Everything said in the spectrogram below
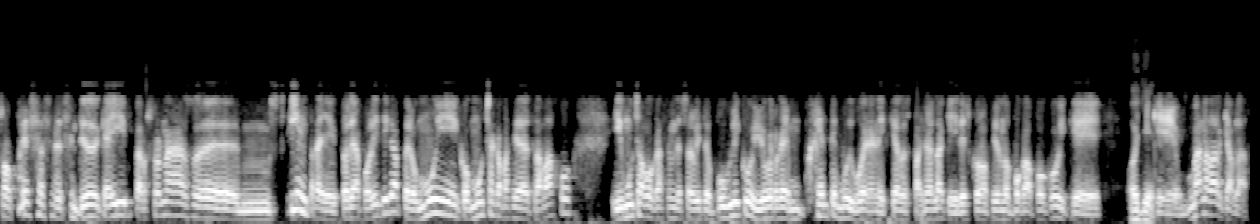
sorpresas en el sentido de que hay personas eh, sin trayectoria política, pero muy con mucha capacidad de trabajo y mucha vocación de servicio público. Y yo creo que hay gente muy buena en la izquierda española que iréis conociendo poco a poco y que, que van a dar que hablar.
